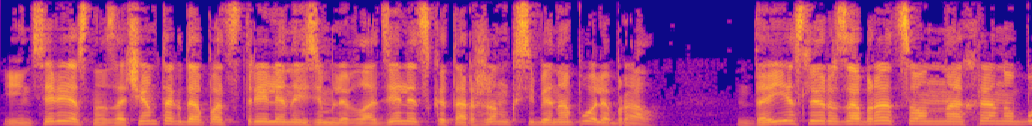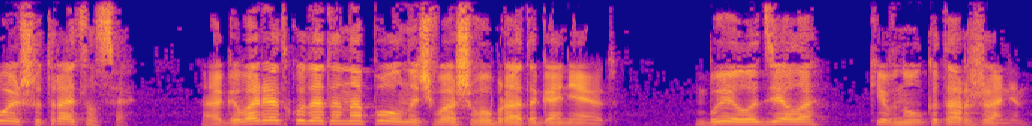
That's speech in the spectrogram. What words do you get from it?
Интересно, зачем тогда подстреленный землевладелец каторжан к себе на поле брал? Да если разобраться, он на охрану больше тратился. А говорят, куда-то на полночь вашего брата гоняют. «Было дело», — кивнул каторжанин.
